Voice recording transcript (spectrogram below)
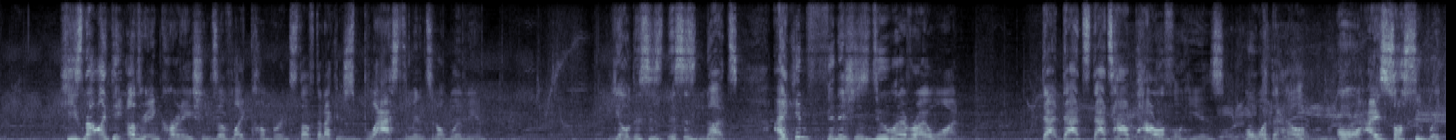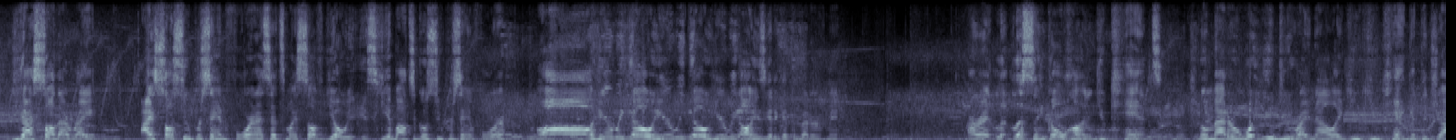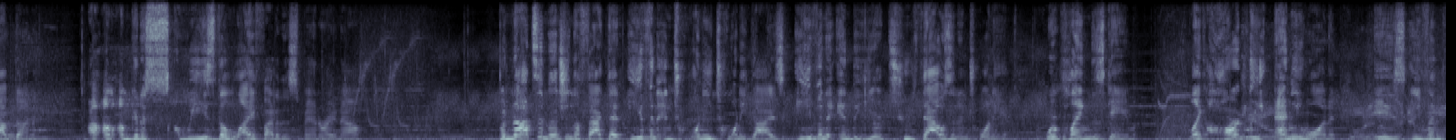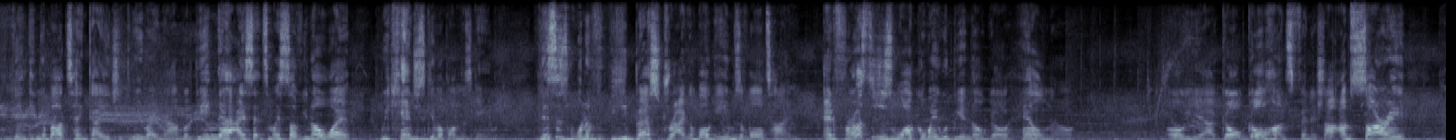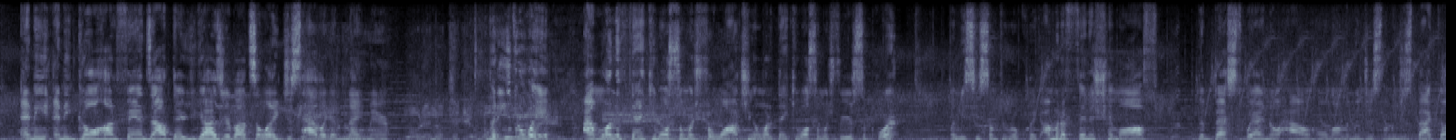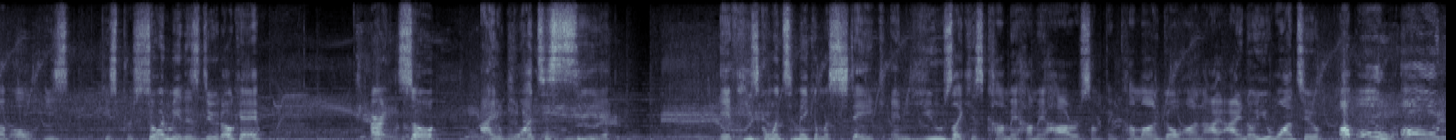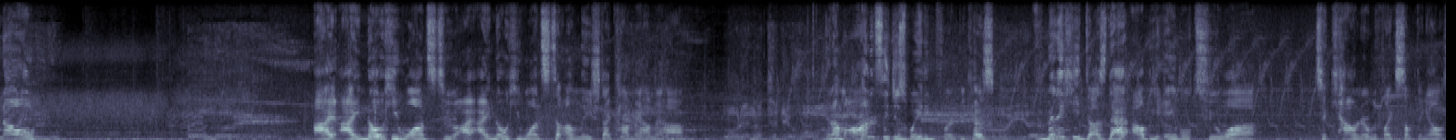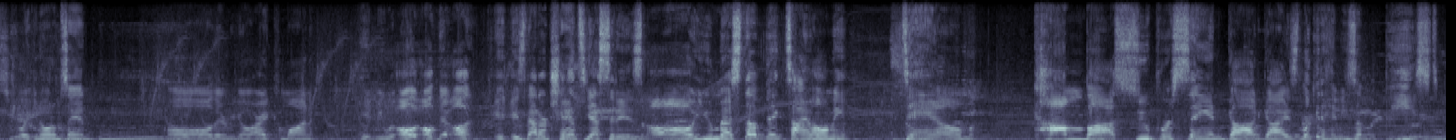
He's not like the other incarnations of, like, Cumber and stuff that I can just blast him into oblivion. Yo, this is this is nuts. I can finish this dude whenever I want. That that's that's how powerful he is. Oh, what the hell? Oh, I saw Super... You guys saw that, right? I saw Super Saiyan 4 and I said to myself, yo, is he about to go Super Saiyan 4? Oh, here we go, here we go, here we go. Oh, he's gonna get the better of me. Alright, listen, Gohan, you can't. No matter what you do right now, like, you, you can't get the job done. I I'm gonna squeeze the life out of this man right now. But not to mention the fact that even in 2020, guys, even in the year 2020, we're playing this game. Like, hardly anyone is even thinking about Tenkaichi 3 right now. But being that, I said to myself, you know what? We can't just give up on this game. This is one of the best Dragon Ball games of all time. And for us to just walk away would be a no-go. Hell no. Oh yeah, Go Gohan's finished. I am sorry, any any Gohan fans out there, you guys are about to like just have like a nightmare. But either way, I want to thank you all so much for watching. I want to thank you all so much for your support. Let me see something real quick. I'm gonna finish him off the best way I know how. Hold on, let me just let me just back up. Oh, he's he's pursuing me, this dude. Okay. All right, so I want to see if he's going to make a mistake and use like his Kamehameha or something. Come on, Gohan. I I know you want to. Oh, oh, oh no! I I know he wants to. I I know he wants to unleash that Kamehameha. And I'm honestly just waiting for it because the minute he does that, I'll be able to uh to counter with like something else. Like, you know what I'm saying? Oh, oh, there we go. All right, come on. Hit me with, oh, oh, oh, is that our chance? Yes, it is. Oh, you messed up big time, homie. Damn. Kamba, Super Saiyan God, guys. Look at him, he's a beast.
